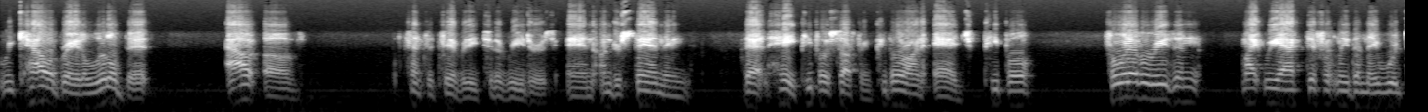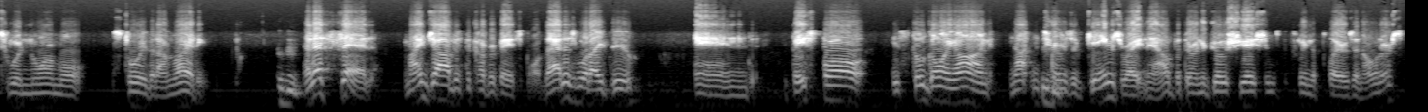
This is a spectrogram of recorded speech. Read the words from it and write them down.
recalibrate a little bit out of sensitivity to the readers and understanding that hey, people are suffering, people are on edge, people for whatever reason might react differently than they would to a normal story that I'm writing. Mm-hmm. And that said, my job is to cover baseball. That is what I do, and baseball is still going on, not in mm-hmm. terms of games right now, but there are negotiations between the players and owners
